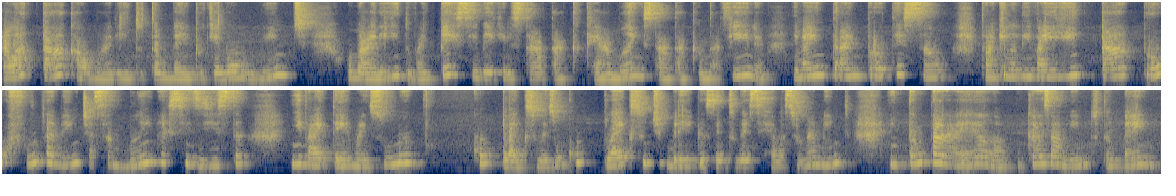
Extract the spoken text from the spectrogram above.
Ela ataca o marido também, porque normalmente o marido vai perceber que ele está atacando, que a mãe está atacando a filha e vai entrar em proteção. Então aquilo ali vai irritar profundamente essa mãe narcisista e vai ter mais uma complexo, mais um complexo de brigas dentro desse relacionamento. Então, para ela, o casamento também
